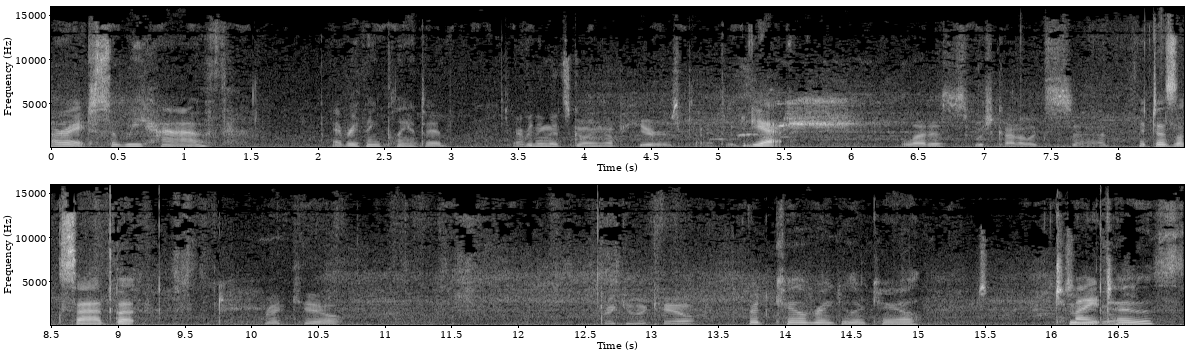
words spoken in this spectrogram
All right, so we have Everything planted. Everything that's going up here is planted. Yeah, Lettuce, which kind of looks sad. it does look sad, but Red kale. Regular kale. red kale, regular kale, Tomato. tomatoes.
